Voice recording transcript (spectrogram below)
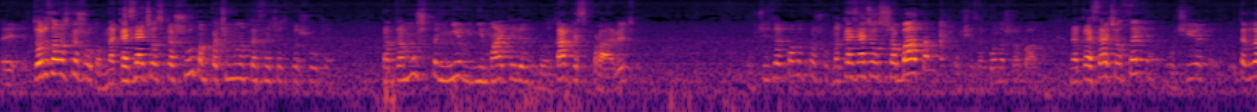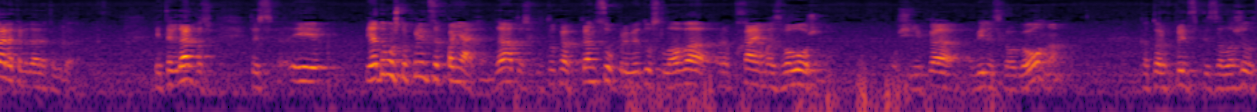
Э, то же самое с кашутом. Накосячил с кашутом. Почему накосячил с кашутом? Потому что невнимателен был. Как исправить? Учи законы кашута. Накосячил с шабатом? Учи законы шабата. Накосячил с этим? Учи это. И так далее, и так далее, и так далее. И так далее. То есть, и я думаю, что принцип понятен, да, то есть только к концу приведу слова Рабхайма из Воложина, ученика Виленского Гаона, который, в принципе, заложил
